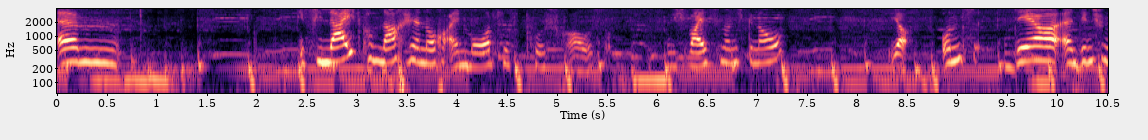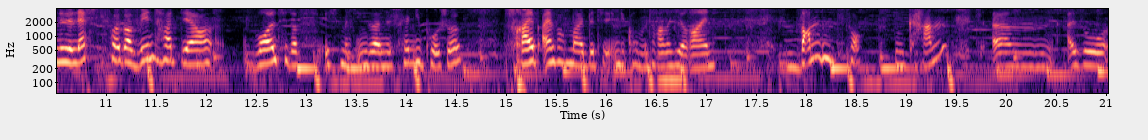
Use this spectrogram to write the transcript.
Ähm, vielleicht kommt nachher noch ein Mortis-Push raus. Ich weiß es noch nicht genau. Ja, und der, äh, den schon in der letzten Folge erwähnt hat, der wollte, dass ich mit ihm seine Shelly pushe. Schreib einfach mal bitte in die Kommentare hier rein, wann du zocken kannst. Ähm, also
